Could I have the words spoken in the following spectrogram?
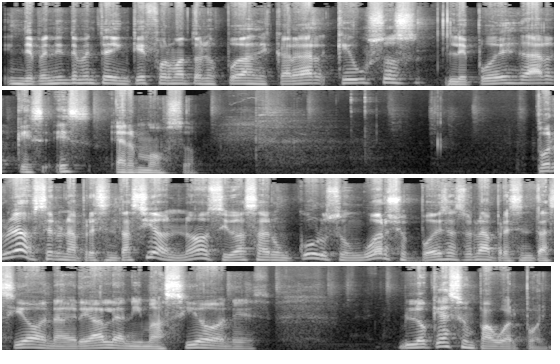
independientemente de en qué formato los puedas descargar, qué usos le puedes dar que es, es hermoso. Por un lado, hacer una presentación, ¿no? Si vas a dar un curso, un workshop, podés hacer una presentación, agregarle animaciones, lo que hace un PowerPoint.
